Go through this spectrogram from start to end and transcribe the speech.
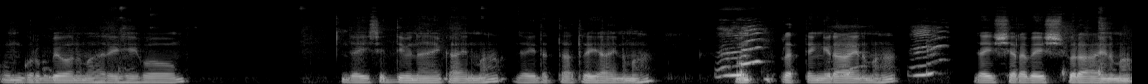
ಓಂ ಗುರುಭ್ಯೋ ನಮಃ ಹರಿ ಓಂ ಜೈ ಸಿದ್ಧಿವಿನಾಯಕಾಯ ನಮಃ ಜೈ ದತ್ತಾತ್ರೇಯಾಯ ನಮಃ ಓಂ ಪ್ರತ್ಯಂಗಿರಾಯ ನಮಃ ಜೈ ಶರಬೇಶ್ವರಾಯ ನಮಃ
